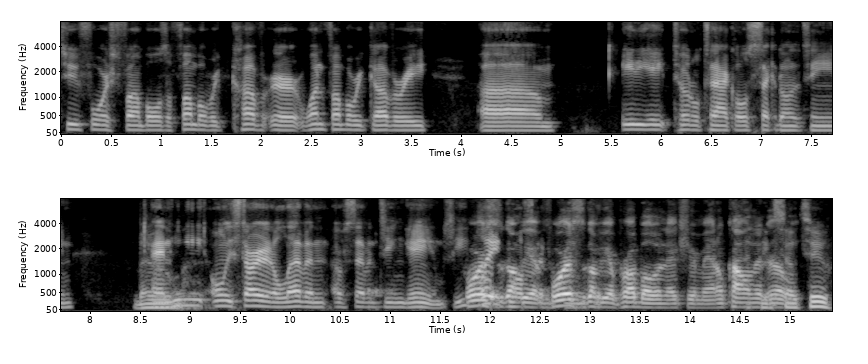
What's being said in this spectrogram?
two forced fumbles, a fumble recover, one fumble recovery, um, 88 total tackles, second on the team. Boom. and he only started 11 of 17 games. He Forrest played is gonna be a Forrest is gonna be a Pro Bowler next year, man. I'm I calling it think so early. too.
